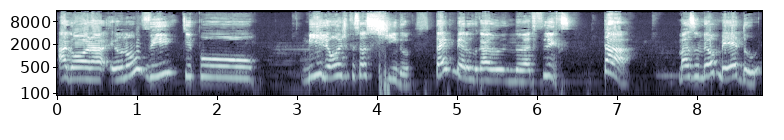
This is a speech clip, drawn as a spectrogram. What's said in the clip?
Agora, eu não vi, tipo, milhões de pessoas assistindo. Tá em primeiro lugar no Netflix? Tá. Mas o meu medo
